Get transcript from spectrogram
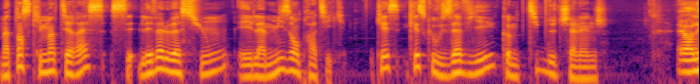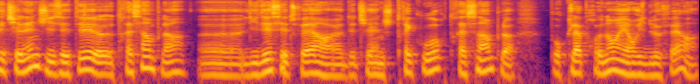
Maintenant, ce qui m'intéresse, c'est l'évaluation et la mise en pratique. Qu'est-ce que vous aviez comme type de challenge? Alors les challenges, ils étaient euh, très simples. Hein. Euh, l'idée, c'est de faire des challenges très courts, très simples, pour que l'apprenant ait envie de le faire.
